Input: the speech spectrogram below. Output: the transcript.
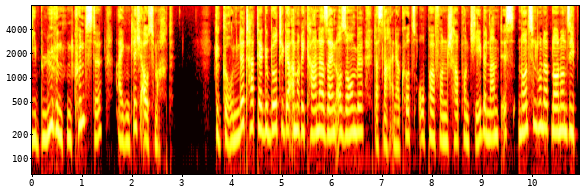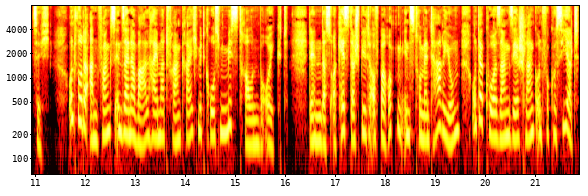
die blühenden Künste, eigentlich ausmacht. Gegründet hat der gebürtige Amerikaner sein Ensemble, das nach einer Kurzoper von Charpentier benannt ist, 1979 und wurde anfangs in seiner Wahlheimat Frankreich mit großem Misstrauen beäugt. Denn das Orchester spielte auf barockem Instrumentarium und der Chor sang sehr schlank und fokussiert,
